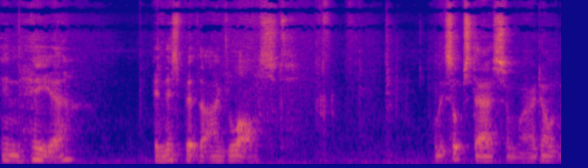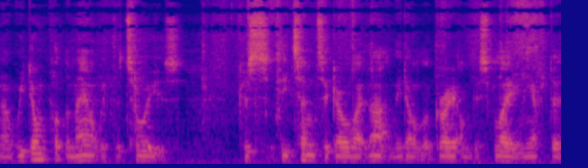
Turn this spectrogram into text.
in here, in this bit that I've lost, well, it's upstairs somewhere, I don't know. We don't put them out with the toys because they tend to go like that and they don't look great on display and you have to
